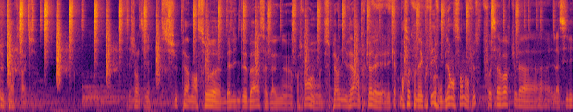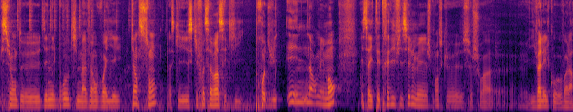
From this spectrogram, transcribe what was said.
Super track. C'est gentil. Super morceau, euh, une belle ligne de basse, ça donne euh, franchement un super univers. En tout cas, les, les quatre morceaux qu'on a écoutés, ils vont bien ensemble en plus. Faut savoir que la, la sélection de Daniel Brou qui m'avait envoyé 15 sons, parce que ce qu'il faut savoir, c'est qu'il produit énormément. Et ça a été très difficile, mais je pense que ce choix, euh, il valait le coup. Voilà.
